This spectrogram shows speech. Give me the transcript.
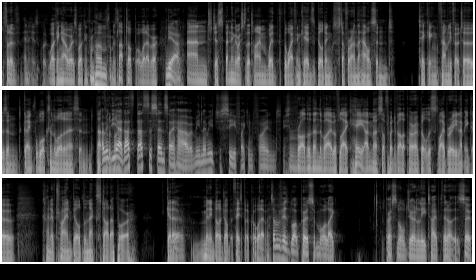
sort of in his quote working hours, working from home, from his laptop or whatever, yeah, and just spending the rest of the time with the wife and kids, building stuff around the house and taking family photos and going for walks in the wilderness and that I sort mean, yeah, that's that's the sense I have. I mean, let me just see if I can find. rather than the vibe of like, hey, I'm a software developer, I've built this library, let me go kind of try and build the next startup or get Yeah. a million dollar job at Facebook or whatever. Some of his blog posts are more like personal journally type than others. So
